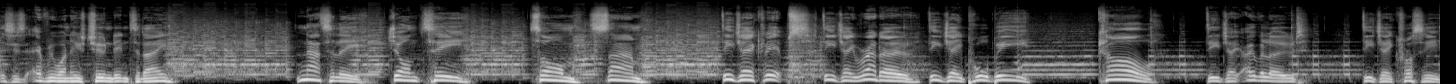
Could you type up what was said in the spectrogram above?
this is everyone who's tuned in today Natalie, John T, Tom, Sam, DJ Eclipse, DJ Rado, DJ Paul B, Carl, DJ Overload, DJ Crossy,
